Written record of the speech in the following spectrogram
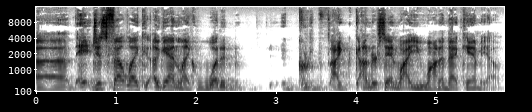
uh, it just felt like again, like what did I understand why you wanted that cameo?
